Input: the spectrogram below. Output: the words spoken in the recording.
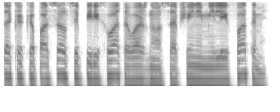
так как опасался перехвата важного сообщения милифатами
